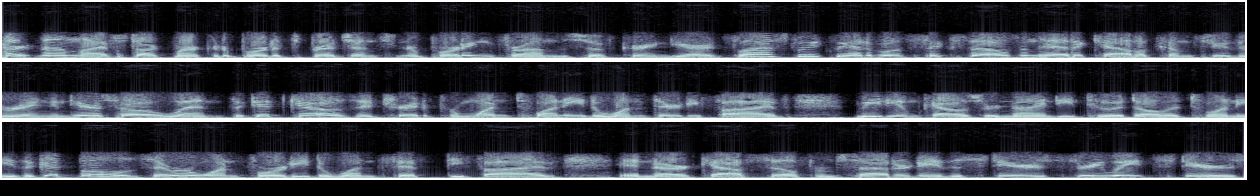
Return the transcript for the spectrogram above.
Heartland Livestock Market Report. It's Brett Jensen reporting from the Swift Current Yards. Last week we had about 6,000 head of cattle come through the ring, and here's how it went. The good cows, they traded from 120 to 135. Medium cows were 90 to $1.20. The good bulls, they were 140 to 155. In our calf sale from Saturday, the steers, three weight steers,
